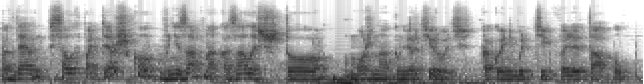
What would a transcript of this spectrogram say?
когда я писал их поддержку, внезапно оказалось, что можно конвертировать какой-нибудь тип value tuple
